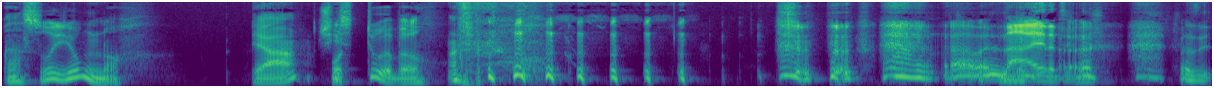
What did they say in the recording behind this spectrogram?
Ach so, jung noch. Ja. She's doable. Ja, Nein, natürlich nicht.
